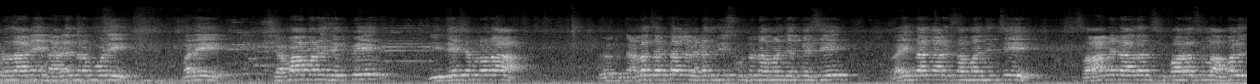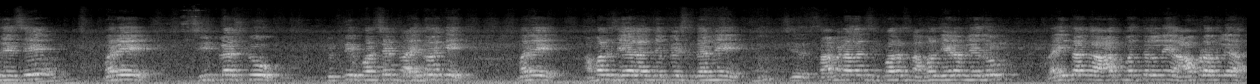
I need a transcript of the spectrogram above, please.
ప్రధాని నరేంద్ర మోడీ మరి క్షమాపణ చెప్పి ఈ దేశంలోన నల్ల చట్టాలను వెనక్కి తీసుకుంటున్నామని చెప్పేసి రైతాంగానికి సంబంధించి స్వామినాథన్ సిఫారసులు అమలు చేసి మరి C plus two fifty percent రైతులకి మరి అమలు చేయాలని చెప్పేసి దాన్ని స్వామినాథన్ సిఫారసును అమలు చేయడం లేదు. రైతాంగ ఆత్మహత్యలని ఆపడం లే-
